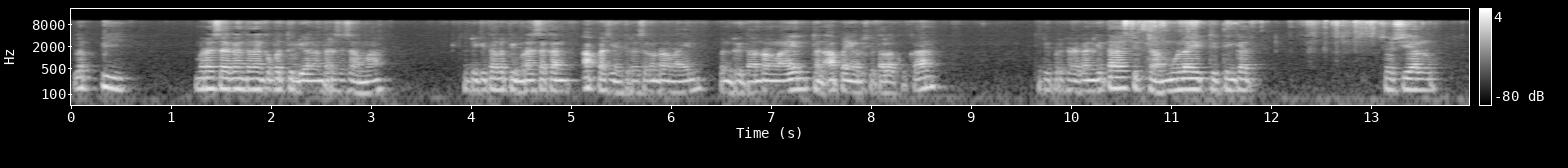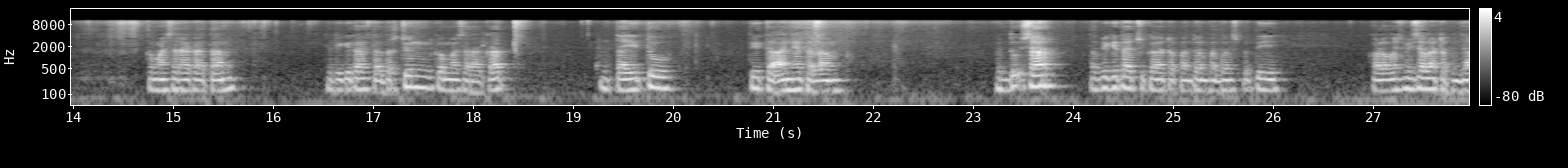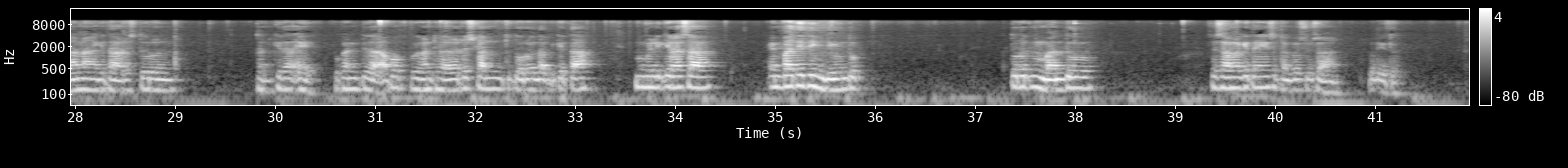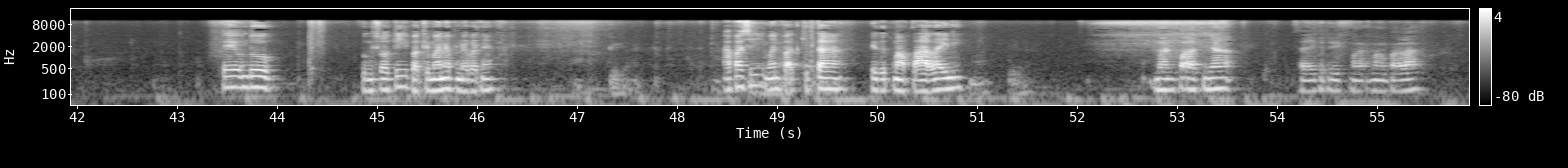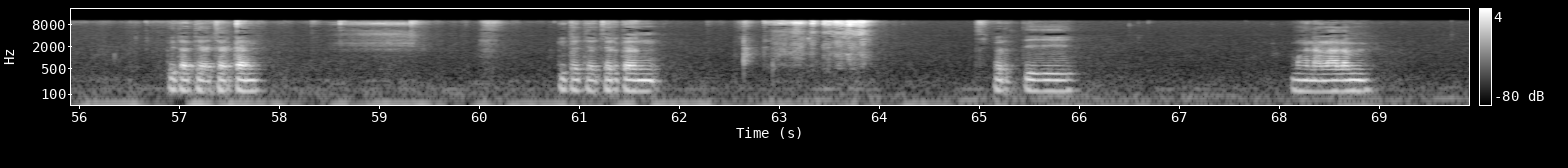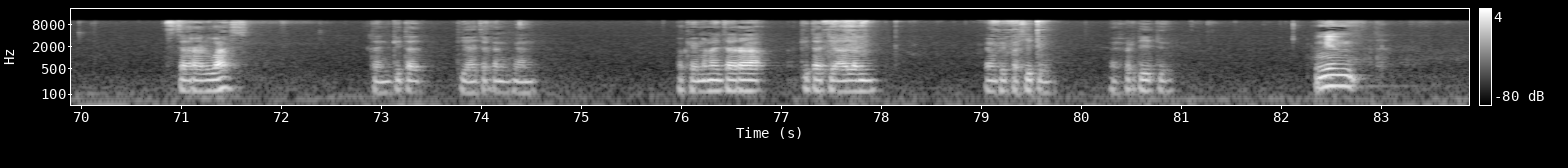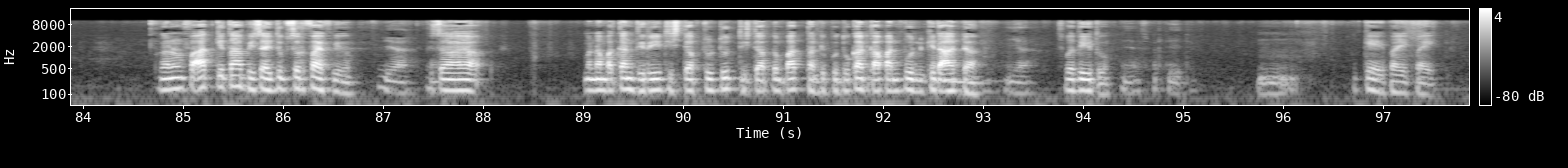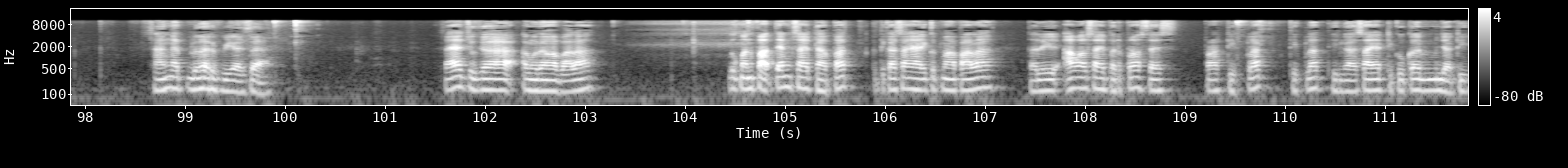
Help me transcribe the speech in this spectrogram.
lebih merasakan tentang kepedulian antar sesama. Jadi kita lebih merasakan apa sih yang dirasakan orang lain penderitaan orang lain dan apa yang harus kita lakukan. Jadi pergerakan kita sudah mulai di tingkat sosial kemasyarakatan. Jadi kita sudah terjun ke masyarakat entah itu tidak hanya dalam bentuk SAR tapi kita juga ada bantuan-bantuan seperti kalau misal ada bencana kita harus turun dan kita eh bukan tidak apa bukan diharuskan untuk turun tapi kita memiliki rasa empati tinggi untuk turut membantu sesama kita yang sedang kesusahan seperti itu Oke, untuk Bung Sloki bagaimana pendapatnya? Apa sih manfaat kita ikut mapala ini? manfaatnya saya ikut Ma- Mapala kita diajarkan kita diajarkan seperti mengenal alam secara luas dan kita diajarkan dengan bagaimana cara kita di alam yang bebas itu Nah, seperti itu Mungkin dengan manfaat kita bisa hidup survive gitu. Ya Bisa menempatkan diri di setiap sudut, di setiap tempat dan dibutuhkan kapan pun kita ada. ya Seperti itu. ya seperti itu Hmm. Oke, baik-baik. Sangat luar biasa. saya juga anggota Mapala untuk manfaat yang saya dapat ketika saya ikut Mapala dari awal saya berproses pradiklat diklat hingga saya dikukuhkan menjadi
